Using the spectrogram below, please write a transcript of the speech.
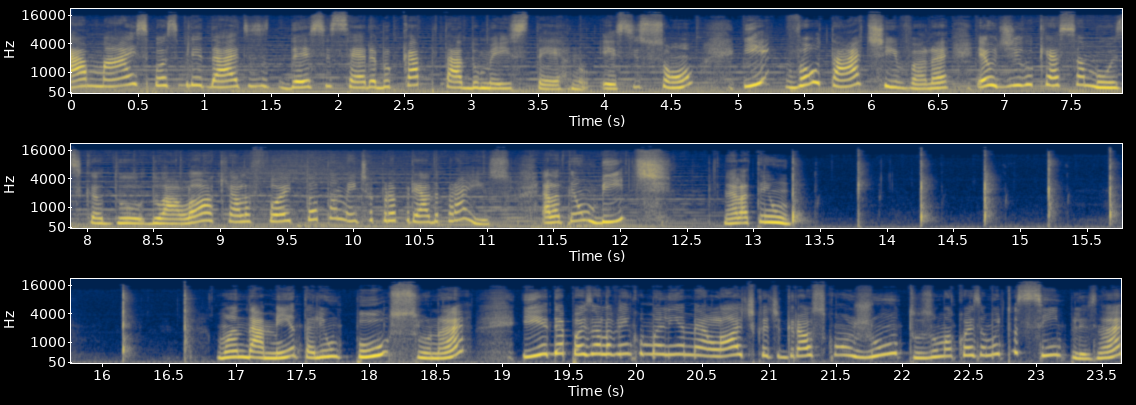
há mais possibilidades desse cérebro captar do meio externo esse som e voltar ativa, né? Eu digo que essa música do, do Alok, ela foi totalmente apropriada para isso. Ela tem um beat, né? ela tem um um andamento ali, um pulso, né? E depois ela vem com uma linha melódica de graus conjuntos, uma coisa muito simples, né?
